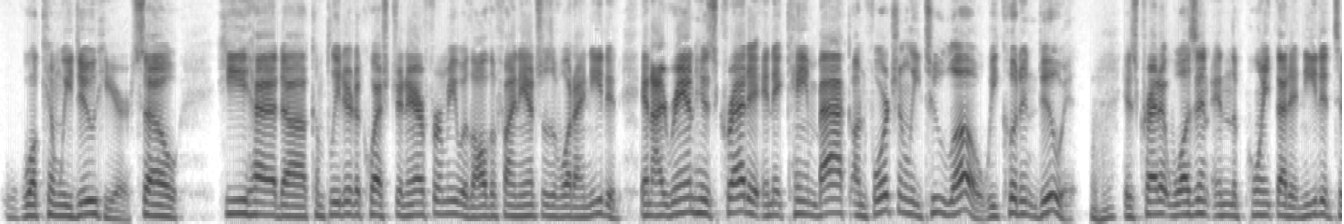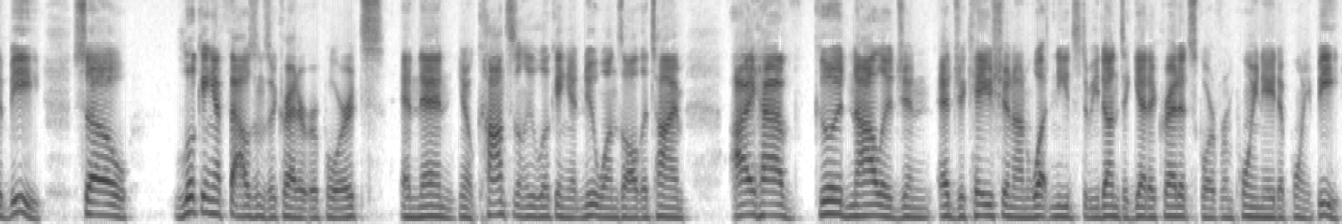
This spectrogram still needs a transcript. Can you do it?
What can we do here? So he had uh, completed a questionnaire for me with all the financials of what I needed. And I ran his credit and it came back, unfortunately, too low. We couldn't do it. His credit wasn't in the point that it needed to be. So looking at thousands of credit reports and then, you know, constantly looking at new ones all the time, I have good knowledge and education on what needs to be done to get a credit score from point A to point B.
